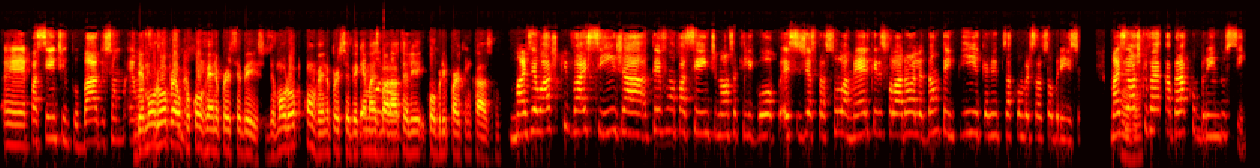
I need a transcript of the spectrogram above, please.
é, paciente entubado, isso é, é uma Demorou para o convênio perceber isso. Demorou para o convênio perceber Demorou. que é mais barato ele cobrir parto em casa. Mas eu acho que vai sim. Já teve uma paciente nossa que ligou esses dias para a Sul América, eles falaram: olha, dá um tempinho que a gente precisa conversar sobre isso. Mas uhum. eu acho que vai acabar cobrindo sim.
